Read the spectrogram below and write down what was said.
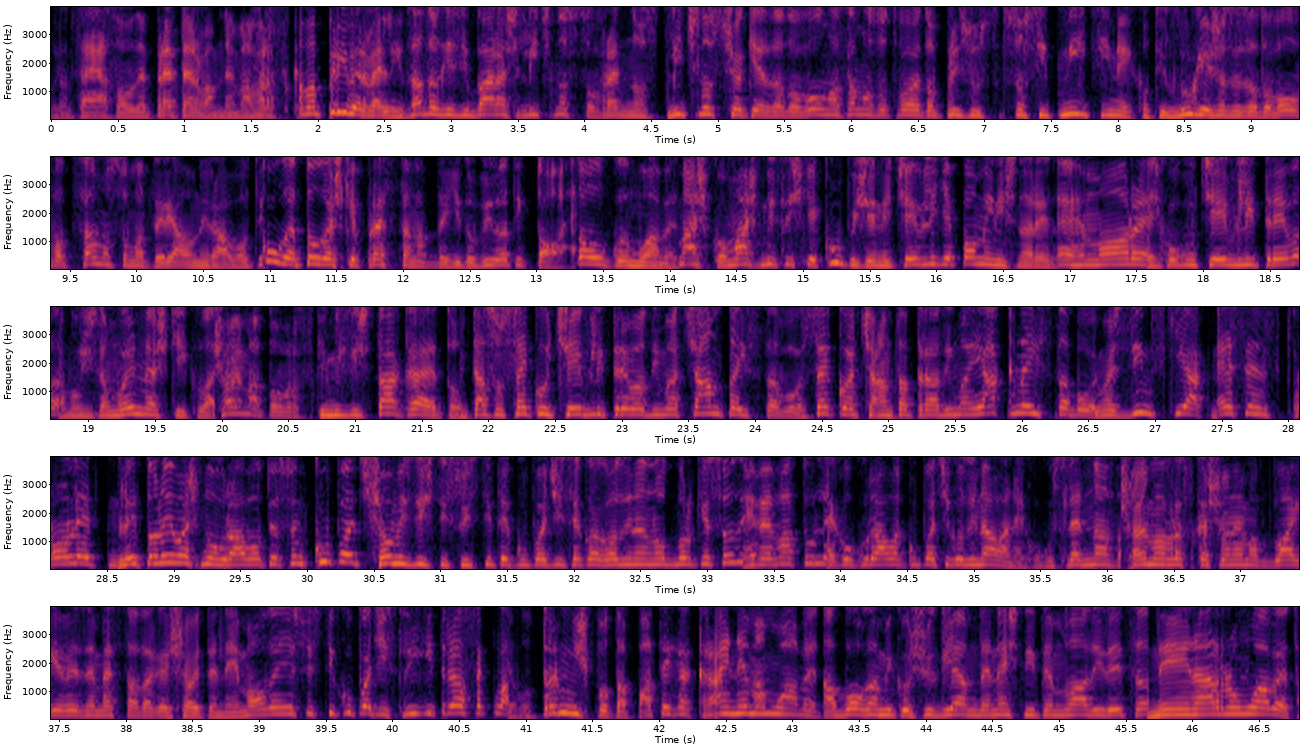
да го освои. Сега јас овде претервам, нема врска. Ама пример вели. Зато ќе си бараш личност со вредност. Личност што ќе е задоволна само со твоето присуство. Со ситници неко. Ти Тие луѓе што се задоволват само со материјални работи, кога тогаш ќе престанат да ги добиват и тоа е. Толку е муабет. Машко, маш мислиш ќе купиш ни чевли ќе поминиш на ред. Ех, море, еш колку чевли треба? А може само една шкикла. Што има тоа врска? Ти мислиш така ето? И та со секој чевли треба да има чанта иста боја. Со секоја чанта треба да има јакна иста боја. Имаш зимски јакна, есенски, пролетни. Лето немаш многу работи освен купач. Што мислиш ти со истите купачи секоја година на одмор ќе соди? Ебе батуле, неколку рала купачи годинава, неколку следната. Што има врска што немат благи везе местата кај шојте нема одење со исти купачи слики треба да се кла. Ако тргниш по та патека крај нема муабет. А бога ми кој гледам денешните млади деца, не е нарно муабет.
